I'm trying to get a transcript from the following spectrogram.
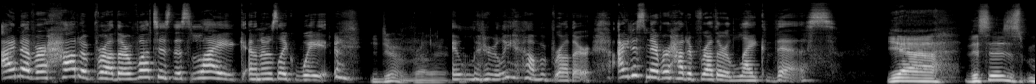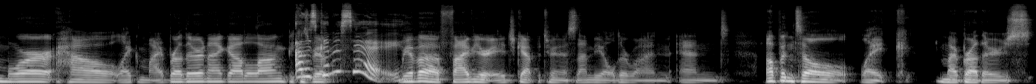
I never had a brother. What is this like? And I was like, wait, You do have a brother. I literally have a brother. I just never had a brother like this. yeah, this is more how like my brother and I got along because I was have, gonna say. we have a five year age gap between us, and I'm the older one. And up until like my brother's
